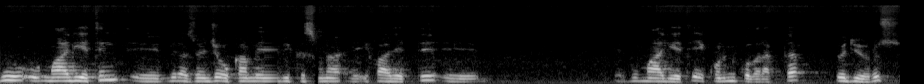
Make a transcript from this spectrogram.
bu maliyetin biraz önce Okan Bey bir kısmına ifade etti. E, bu maliyeti ekonomik olarak da ödüyoruz.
